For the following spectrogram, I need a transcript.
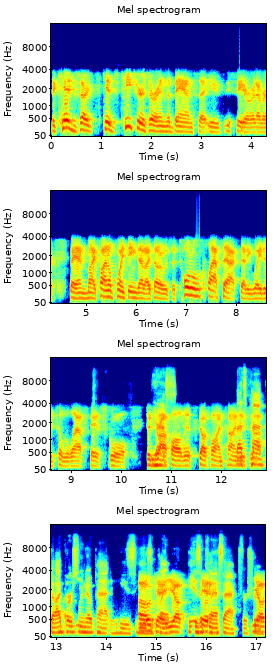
the kids are kids teachers are in the bands that you, you see or whatever. And my final point being that I thought it was a total class act that he waited till the last day of school to Yes. drop all this stuff on time. That's Pat though. I personally know Pat and he's, he is a Okay, class- yep. he is a And- class act for sure. Yep.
